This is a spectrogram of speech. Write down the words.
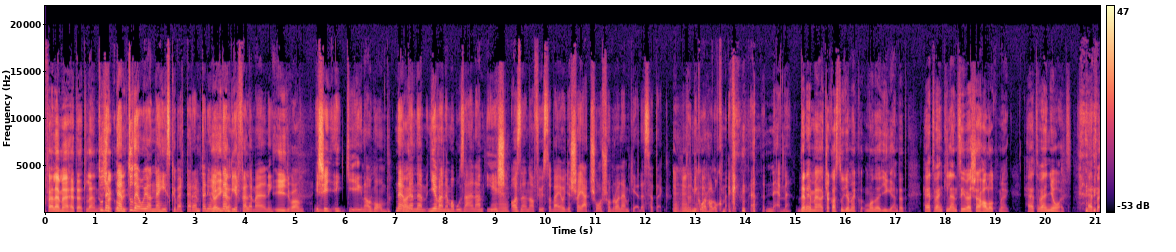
felemelhetetlen. Tud-e, és akkor... Nem, tud-e olyan nehéz követ teremteni, ja, amit igen. nem bír felemelni? Így van. És így, így kiégna a gomb. Nem, Na, nem, nem. Nyilván nem abuzálnám, és uh-huh. az lenne a főszabály, hogy a saját sorsomról nem kérdezhetek. Uh-huh, Tehát mikor uh-huh. halok meg? nem. De nem, mert csak azt tudja megmondani, hogy igen. Tehát 79 évesen halok meg. 78. 70,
